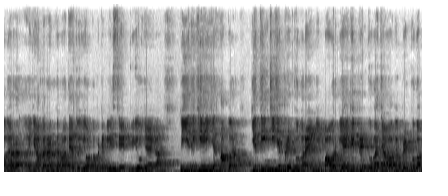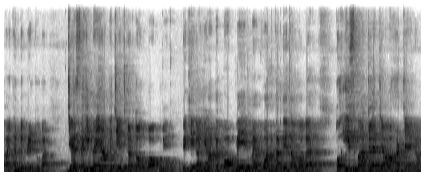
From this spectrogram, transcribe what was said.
अगर, यहाँ पे रन करवाते हैं तो ये ऑटोमेटिकली सेव भी हो जाएगा। तो ये देखिए, यहाँ पर ये तीन चीज़ें प्रिंट होकर आएँगी। पावर बीआई भी प्रिंट होगा जावा भी प्रिंट होगा पाइथन भी प्रिंट होगा। जैसे ही मैं यहाँ पे चेंज करता हूँ पॉप में, देखिएगा, यहाँ पे पॉप में मैं वन कर देता हूँ अगर तो इस बार जो है जावा हट जाएगा।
